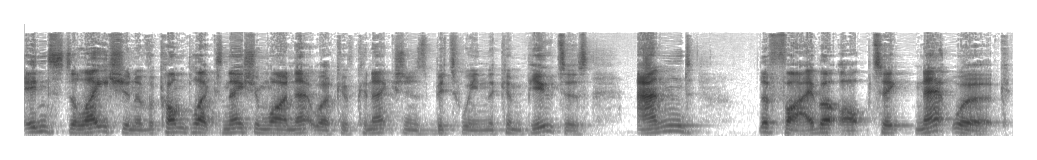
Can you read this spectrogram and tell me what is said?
installation of a complex nationwide network of connections between the computers and the fiber optic network,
